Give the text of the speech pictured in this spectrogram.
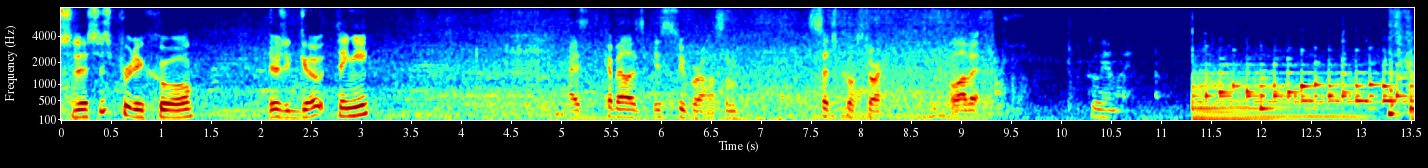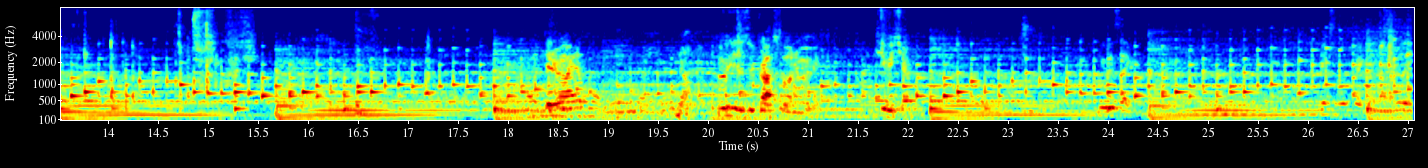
So, this is pretty cool. There's a goat thingy. Guys, Cabela's is super awesome. Such a cool store. I love it. Who am I? Do you know who I am? No. Who is the Crossbow in a movie? TV show. He was like. Makes it look like it's really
